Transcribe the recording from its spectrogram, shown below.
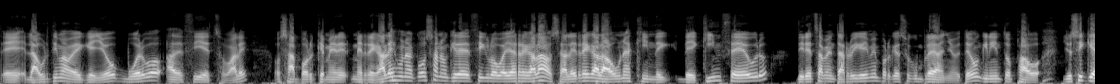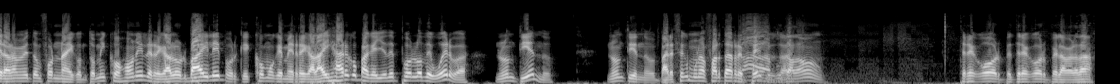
eh, la última vez que yo vuelvo a decir esto, ¿vale? O sea, porque me, me regales una cosa no quiere decir que lo vaya a regalar. O sea, le he regalado una skin de, de 15 euros directamente a Rui Gaming porque es su cumpleaños. Tengo 500 pavos. Yo si quiero ahora me meto en Fortnite con todos mis cojones y le regalo el baile porque es como que me regaláis algo para que yo después lo devuelva. No lo entiendo. No lo entiendo. Me parece como una falta de respeto. Putadón. Tres golpes, tres golpes, la verdad.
